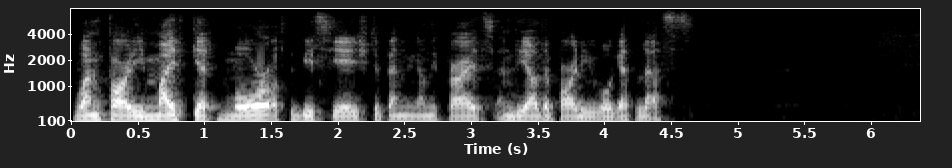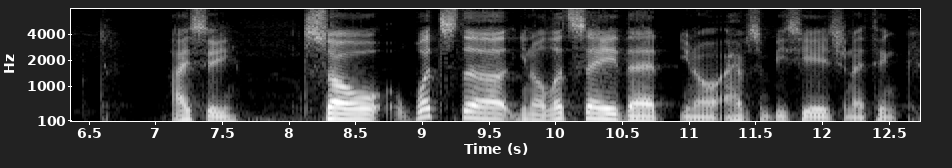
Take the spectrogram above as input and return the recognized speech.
one party might get more of the BCH depending on the price and the other party will get less. I see. So what's the, you know, let's say that, you know, I have some BCH and I think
